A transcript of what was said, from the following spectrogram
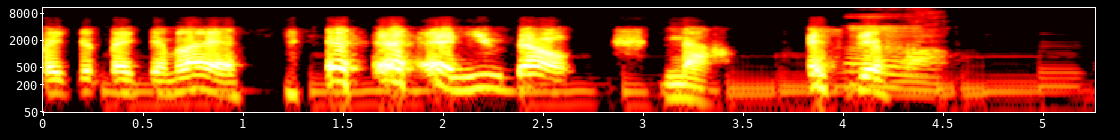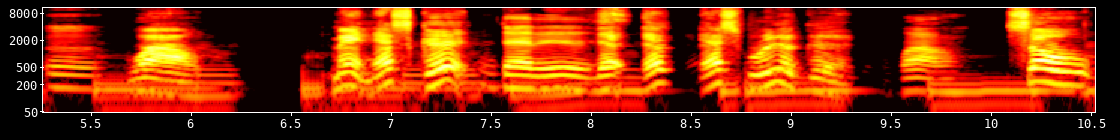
make it make them laugh, and you don't. Nah, it's different. Wow. Mm, Wow. Man, that's good. that is. That, that that's real good. wow. So,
